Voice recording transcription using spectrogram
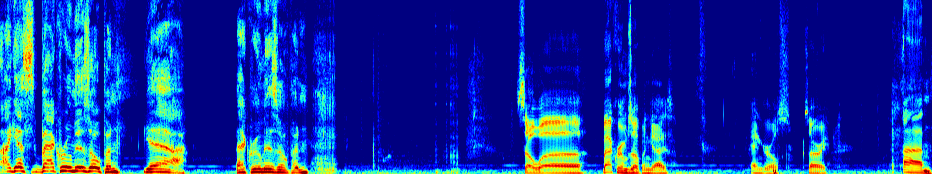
I guess back room is open. Yeah, back room is open. So, uh, back room's open, guys. And girls. Sorry. um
